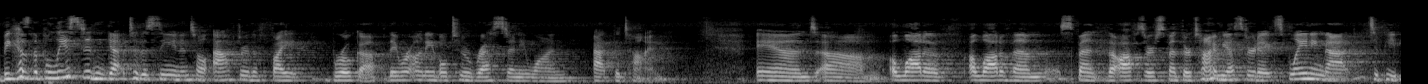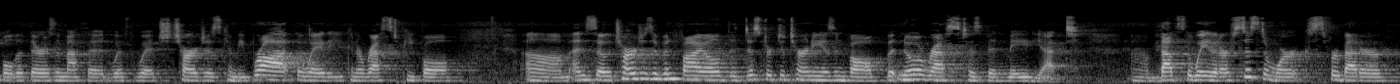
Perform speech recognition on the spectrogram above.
Because the police didn't get to the scene until after the fight broke up, they were unable to arrest anyone at the time. And um, a lot of a lot of them spent the officers spent their time yesterday explaining that to people that there is a method with which charges can be brought, the way that you can arrest people. Um, and so charges have been filed. The district attorney is involved, but no arrest has been made yet. Um, that's the way that our system works, for better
